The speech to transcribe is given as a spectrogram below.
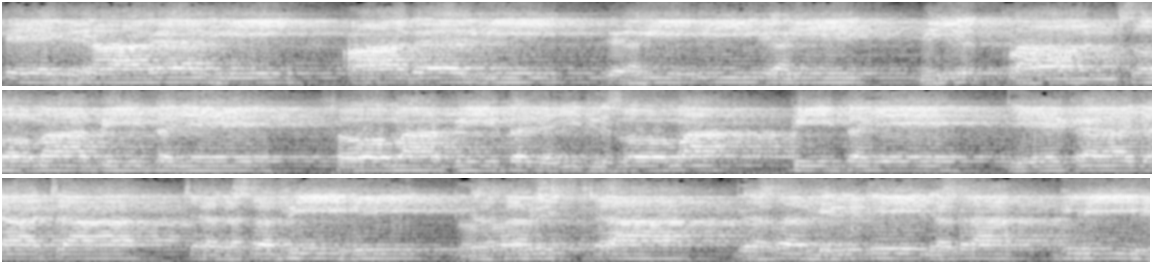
तेभिरागहि आगहि गही गहि नियुक्तान् सोमापीतये सोमापीतय इति सोमा पीतये एकया च दशभिः दशभिश्च दशभिरिति दशभिः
